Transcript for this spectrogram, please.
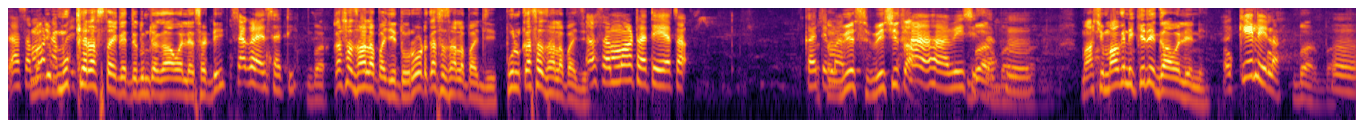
असं म्हणजे मोठा मुख्य रस्ता आहे का ते तुमच्या गावाल्यासाठी पाहिजे सगळ्यांसाठी. बरं. कसा झाला पाहिजे तो? रोड कसा झाला पाहिजे? पूल कसा झाला पाहिजे? असा मोठा ते याचा काय ते असं वेस वेशीचा? हा हा वेशीचा. बरं बरं बरं. मग अशी मागणी केली गावाल्यांनी? हम्म. केली ना. बरं.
